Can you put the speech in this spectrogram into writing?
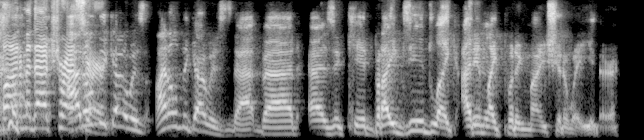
Bottom of that I don't think I was. I don't think I was that bad as a kid, but I did like. I didn't like putting my shit away either.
